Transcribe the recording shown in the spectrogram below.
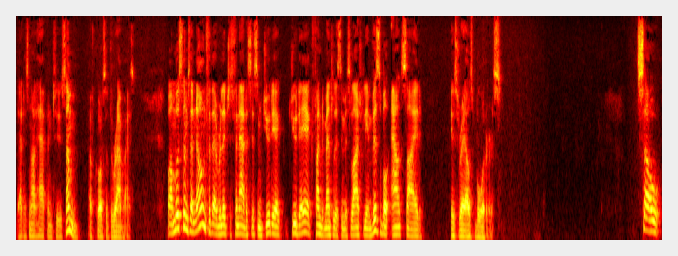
that has not happened to some, of course, of the rabbis. While Muslims are known for their religious fanaticism, Judaic, Judaic fundamentalism is largely invisible outside Israel's borders. So,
